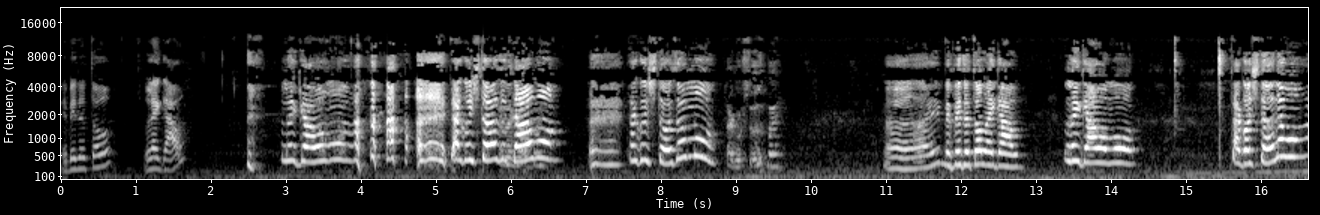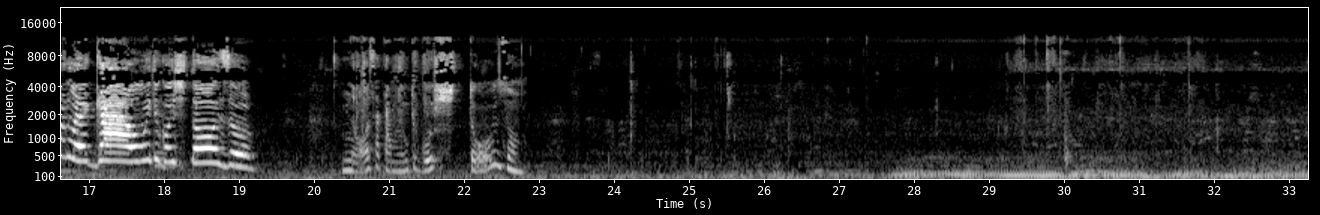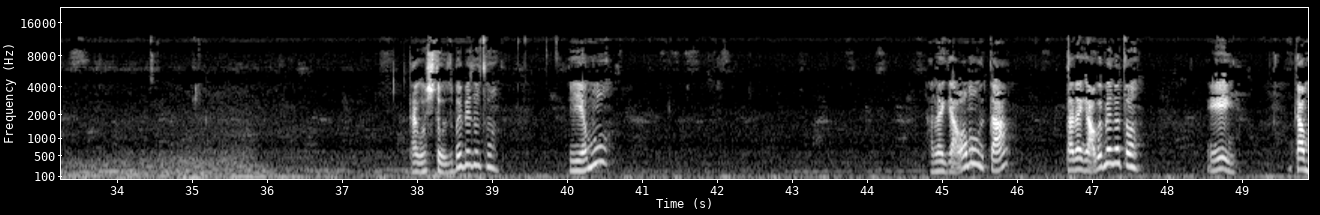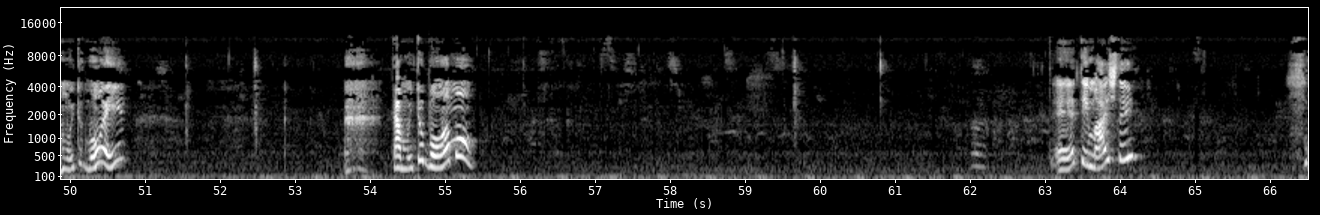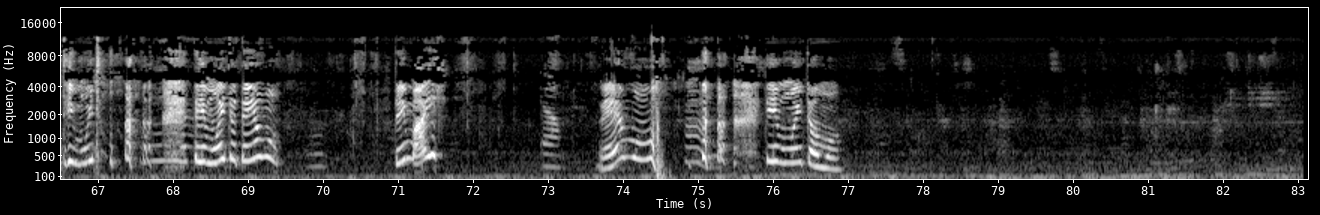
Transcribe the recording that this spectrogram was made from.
Bebê doutor? Legal? Legal, amor. tá gostoso, Legal, tá, pai. amor? Tá gostoso, amor? Tá gostoso, pai? Ai, bebê doutor legal. Legal, amor. Tá gostando, amor? Legal, muito gostoso. Nossa, tá muito gostoso. Tá gostoso, bebê doutor? E amor? Tá legal, amor, tá? Tá legal, bebê doutor? Ei, tá muito bom aí? Tá muito bom, amor? É, tem mais, tem? Tem muito? tem muito, tem, amor? Tem mais? Tá. É, amor? tem muito, amor.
